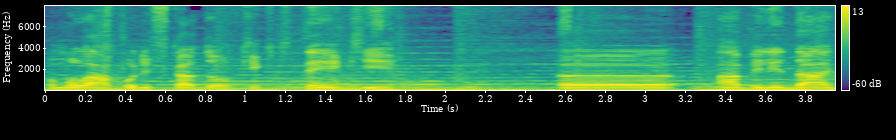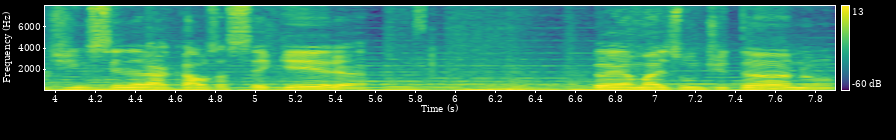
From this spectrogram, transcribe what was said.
Vamos lá, purificador. O que que tu tem aqui? Ah, a habilidade de incinerar causa cegueira. Ganha mais um de dano.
